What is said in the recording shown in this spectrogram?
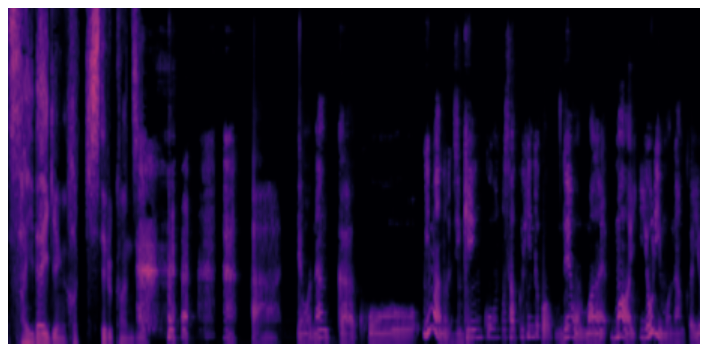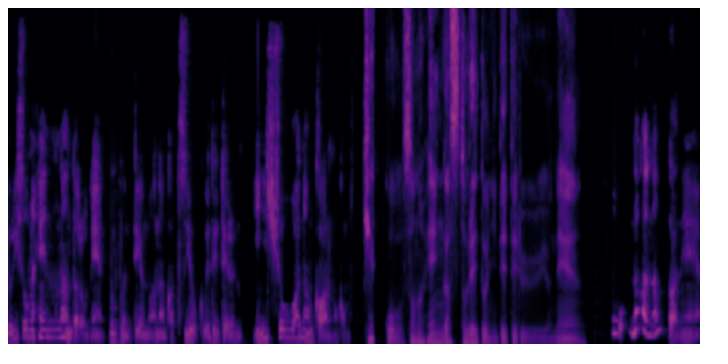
最大限発揮してる感じ。ああ、でもなんか、こう、今の現行の作品とかでも、まあ、まあ、よりもなんか、よりその辺のなんだろうね、部分っていうのはなんか強く出てる印象はなんかあるのかも結構その辺がストレートに出てるよね。そう、だからなんかね、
